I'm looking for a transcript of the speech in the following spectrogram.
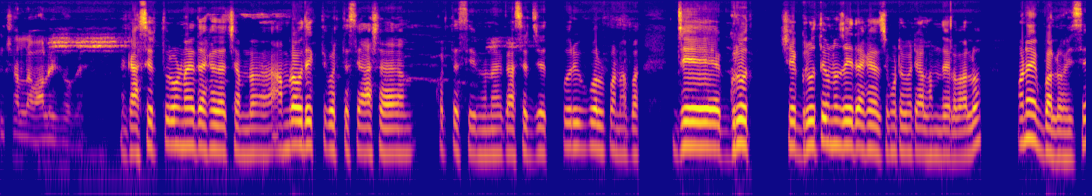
ইনশাল্লাহ ভালোই হবে। গাছের তুলনায় দেখা যাচ্ছে আমরা আমরাও দেখতে পারতেছি আশা করতেছি মানে গাছের যে পরিকল্পনা বা যে গ্রোথ সে গ্রোথ অনুযায়ী দেখা যাচ্ছে মোটামুটি আলহামদুলিল্লাহ ভালো অনেক ভালো হয়েছে।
